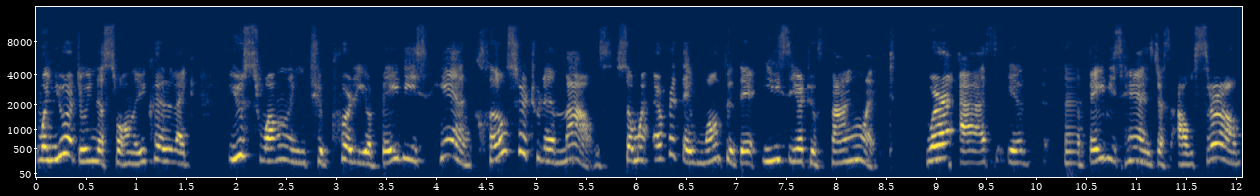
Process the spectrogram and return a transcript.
when you are doing the swaddling, you could like use swaddling to put your baby's hand closer to their mouth. So whenever they want to, they're easier to find it. Whereas if the baby's hand is just outthrown,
